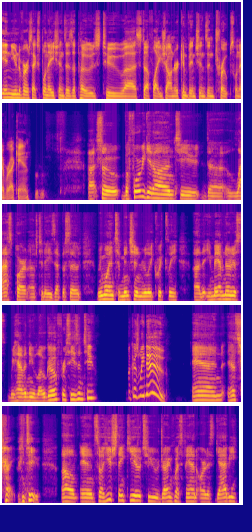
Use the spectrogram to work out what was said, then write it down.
in-universe explanations as opposed to uh, stuff like genre conventions and tropes. Whenever I can. Uh, so before we get on to the last part of today's episode, we wanted to mention really quickly uh, that you may have noticed we have a new logo for season two. Because we do. And that's right, we do. Um, and so a huge thank you to Dragon Quest fan artist Gabby.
